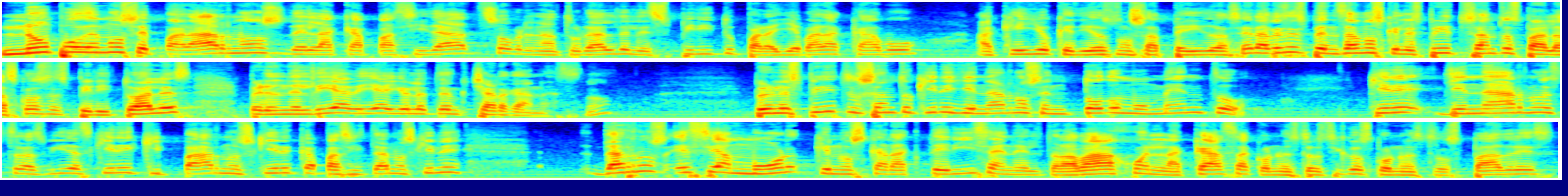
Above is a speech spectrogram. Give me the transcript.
No podemos separarnos de la capacidad sobrenatural del Espíritu para llevar a cabo aquello que Dios nos ha pedido hacer. A veces pensamos que el Espíritu Santo es para las cosas espirituales, pero en el día a día yo le tengo que echar ganas, ¿no? Pero el Espíritu Santo quiere llenarnos en todo momento, quiere llenar nuestras vidas, quiere equiparnos, quiere capacitarnos, quiere darnos ese amor que nos caracteriza en el trabajo, en la casa, con nuestros hijos, con nuestros padres.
